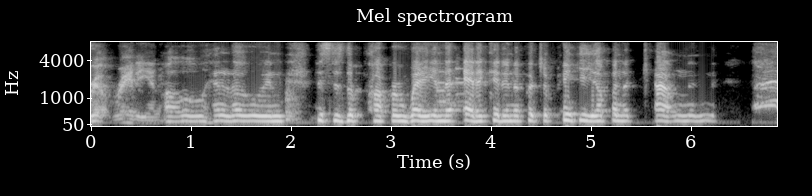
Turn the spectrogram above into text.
Real ready and oh hello and this is the proper way and the etiquette and to put your pinky up and the count and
